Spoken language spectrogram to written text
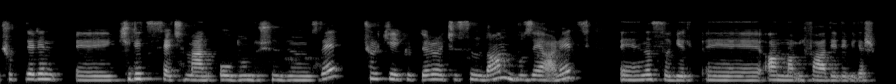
Kürtlerin e, kilit seçmen olduğunu düşündüğümüzde Türkiye Kürtleri açısından bu ziyaret e, nasıl bir e, anlam ifade edebilir?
